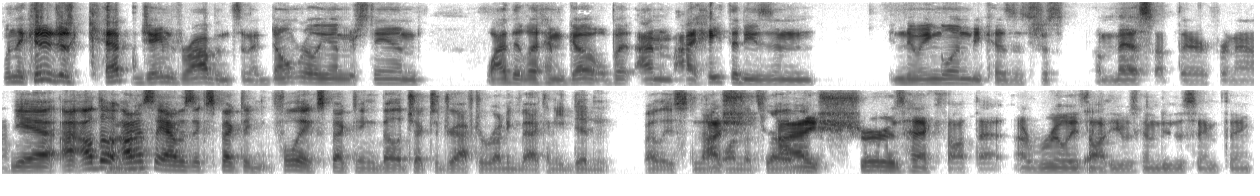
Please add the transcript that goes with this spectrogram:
when they could have just kept James Robinson. I don't really understand why they let him go, but I'm I hate that he's in New England because it's just a mess up there for now. Yeah, I, although um, honestly, I was expecting, fully expecting Belichick to draft a running back, and he didn't. At least not I one that's relevant. I sure as heck thought that. I really yeah. thought he was going to do the same thing.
